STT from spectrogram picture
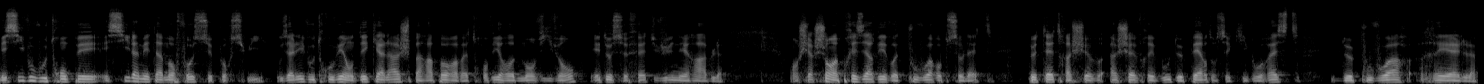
Mais si vous vous trompez et si la métamorphose se poursuit, vous allez vous trouver en décalage par rapport à votre environnement vivant et de ce fait vulnérable. En cherchant à préserver votre pouvoir obsolète, peut-être achèverez-vous de perdre ce qui vous reste de pouvoir réel.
